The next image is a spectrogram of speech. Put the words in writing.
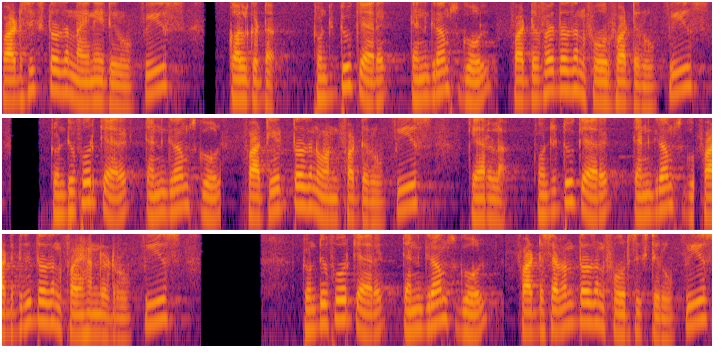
46,980 rupees Kolkata 22 carat 10 grams gold 45,440 rupees 24 carat 10 grams gold 48,140 rupees Kerala 22 carat 10 grams gold 43,500 rupees 24 carat 10 grams gold 47,460 rupees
